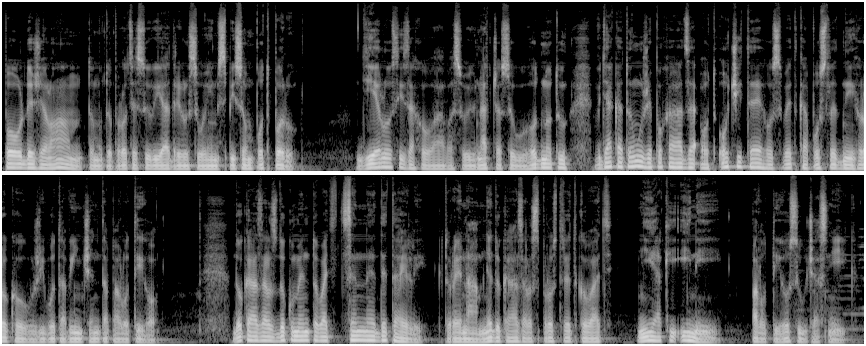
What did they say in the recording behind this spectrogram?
Paul de Gelan tomuto procesu vyjadril svojim spisom podporu. Dielo si zachováva svoju nadčasovú hodnotu vďaka tomu, že pochádza od očitého svetka posledných rokov života Vincenta Palottiho. Dokázal zdokumentovať cenné detaily, ktoré nám nedokázal sprostredkovať nejaký iný Palottyho súčasník.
